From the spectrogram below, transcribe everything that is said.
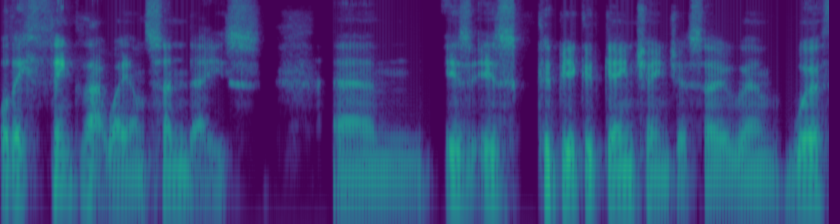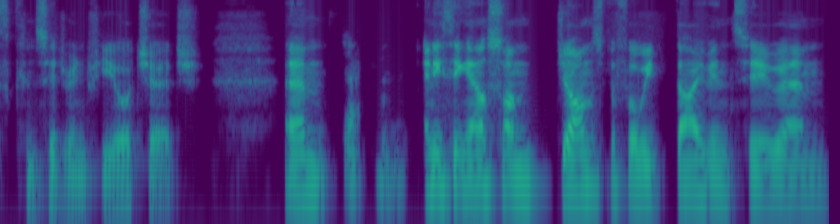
or they think that way on sundays um, is is could be a good game changer. So um, worth considering for your church. Um, anything else on john's before we dive into um,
